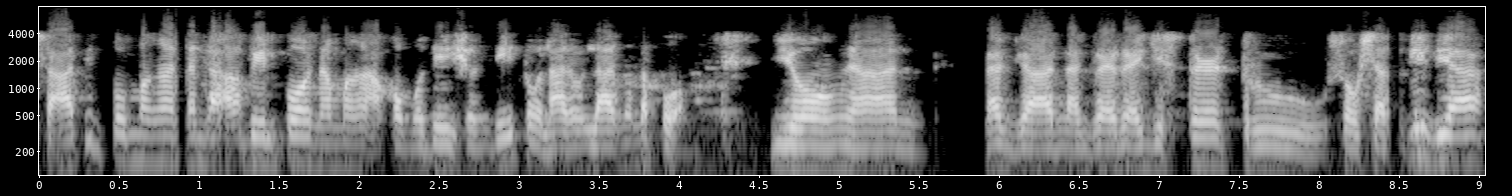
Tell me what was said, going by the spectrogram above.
Sa atin po, mga nag-avail po ng mga accommodation dito, lalo-lalo na po yung uh, nag, uh, nagre-register through social media,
